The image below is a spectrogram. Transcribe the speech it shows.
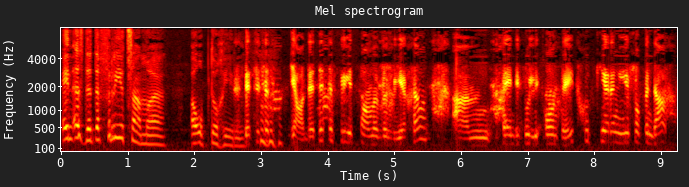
En is dit 'n vreedsame 'n optog hierdie? Dit is 'n ja, dit is 'n vreedsame beweging. Um en die ons het goedkeuring hierso vandag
